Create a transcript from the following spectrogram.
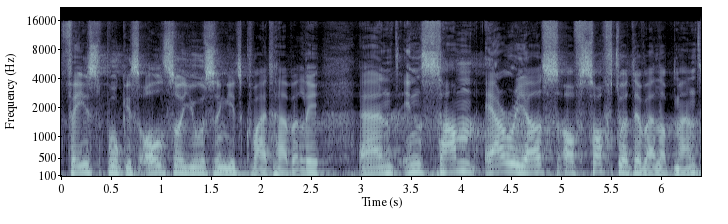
Facebook is also using it quite heavily. And in some areas of software development,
